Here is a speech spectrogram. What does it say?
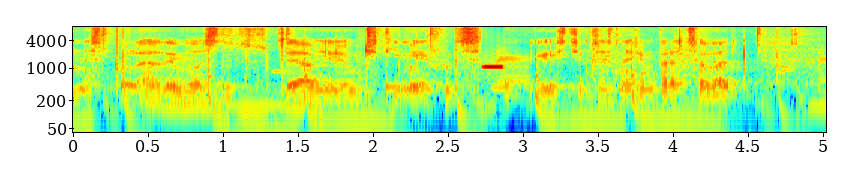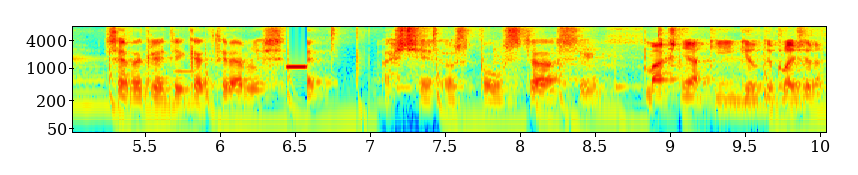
nespolehlivost, která mě do určitý míry furt s***, když s tím se snažím pracovat. Sebekritika, která mě s***, a ještě o spousta asi. Máš nějaký guilty pleasure?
